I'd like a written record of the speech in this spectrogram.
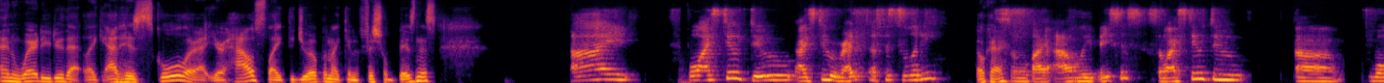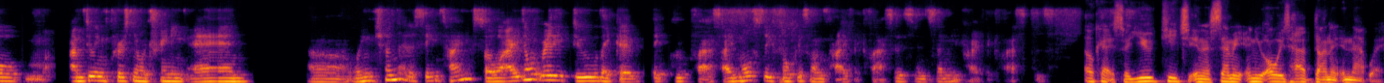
And where do you do that? Like at his school or at your house? Like, did you open like an official business? I well, I still do. I still rent a facility. Okay. So by hourly basis. So I still do. Uh, well, I'm doing personal training and uh, Wing Chun at the same time. So I don't really do like a big group class. I mostly focus on private classes and semi-private classes. Okay, so you teach in a semi, and you always have done it in that way.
